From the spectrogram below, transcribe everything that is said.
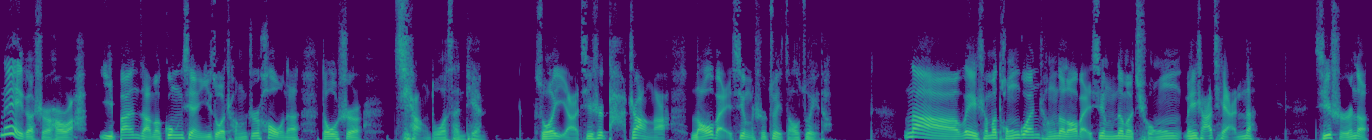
那个时候啊，一般咱们攻陷一座城之后呢，都是抢夺三天，所以啊，其实打仗啊，老百姓是最遭罪的。那为什么潼关城的老百姓那么穷，没啥钱呢？其实呢，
